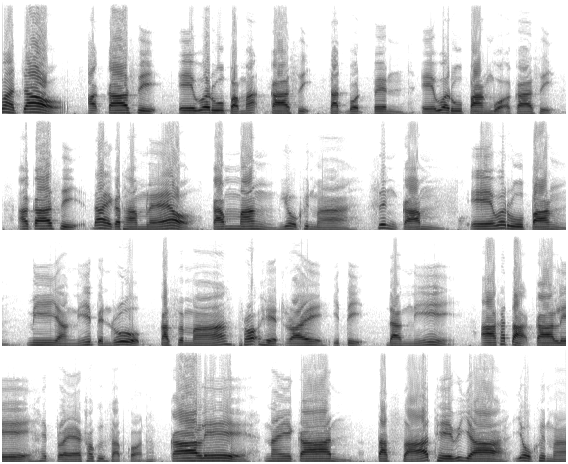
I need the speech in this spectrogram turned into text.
ว่าเจ้าอากาสิ เอวรูปมะกาสิ ตัดบทเป็น เอวรูปังบวกอากาสิ อากาสิได้กระทำแล้ว กรรมมังโยกขึ้นมา ซึ่งกรรม เอวรูปัง มีอย่างนี้เป็นรูป กัสมา เพราะเหตุไร อิติ ดังนี้ อาคตะกาเล ให้แปลเข้าครึ่งศัพท์ก่อนครับ กาเล ในการตัดสาเทวิยาโยกขึ้นมา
